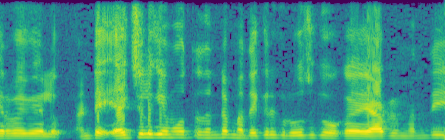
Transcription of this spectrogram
ఇరవై వేలు. అంటే యాక్చువల్గా ఏమవుతుందంటే మా దగ్గరికి రోజుకి ఒక యాభై మంది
